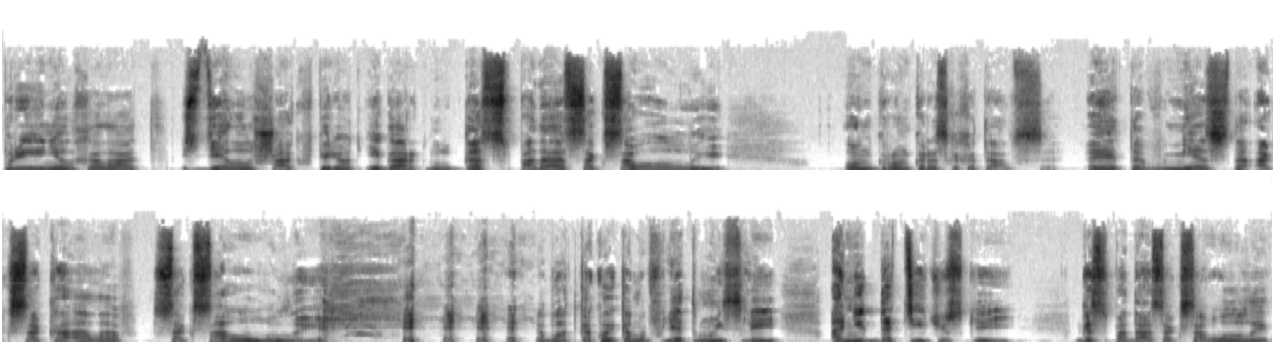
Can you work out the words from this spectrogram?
Принял халат, сделал шаг вперед и гаркнул. «Господа саксаулы!» Он громко расхохотался. «Это вместо аксакалов саксаулы!» Вот какой камуфлет мыслей! Анекдотический! Господа саксаулы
